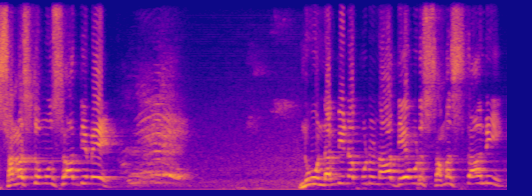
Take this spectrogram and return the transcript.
సమస్తము సాధ్యమే. నువ్వు నమ్మినప్పుడు నా దేవుడు సమస్తాన్ని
